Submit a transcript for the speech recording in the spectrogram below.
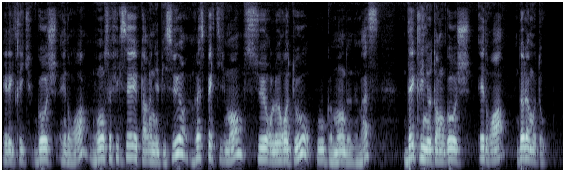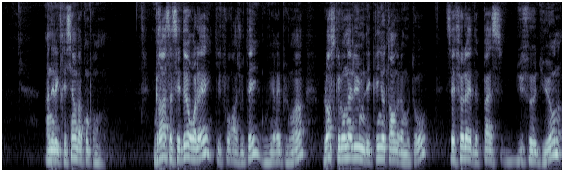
électriques gauche et droit vont se fixer par une épissure respectivement sur le retour ou commande de masse des clignotants gauche et droit de la moto. Un électricien va comprendre. Grâce à ces deux relais qu'il faut rajouter, vous verrez plus loin, lorsque l'on allume les clignotants de la moto, ces feux LED passent du feu diurne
